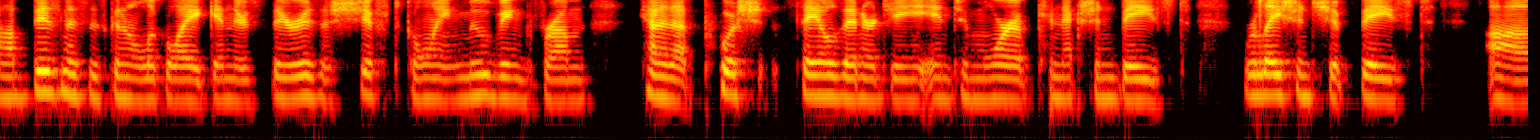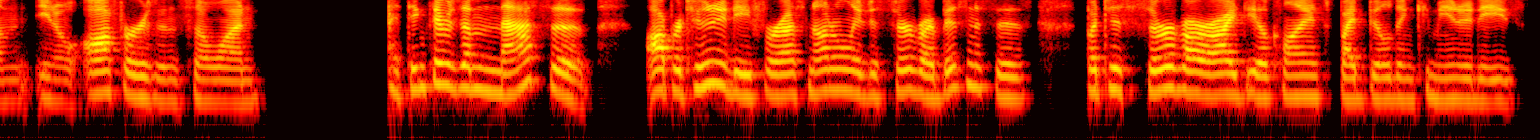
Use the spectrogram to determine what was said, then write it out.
uh, business is going to look like and there's there is a shift going moving from kind of that push sales energy into more of connection based relationship based um you know offers and so on. I think there's a massive opportunity for us not only to serve our businesses but to serve our ideal clients by building communities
